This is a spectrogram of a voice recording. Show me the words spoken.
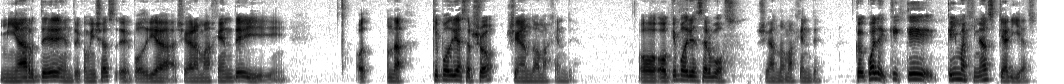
mi arte, entre comillas, eh, podría llegar a más gente y... onda, ¿qué podría hacer yo llegando a más gente? O, o qué podrías hacer vos llegando a más gente? ¿Cu- ¿Cuál, qué, qué, ¿Qué imaginás que harías?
